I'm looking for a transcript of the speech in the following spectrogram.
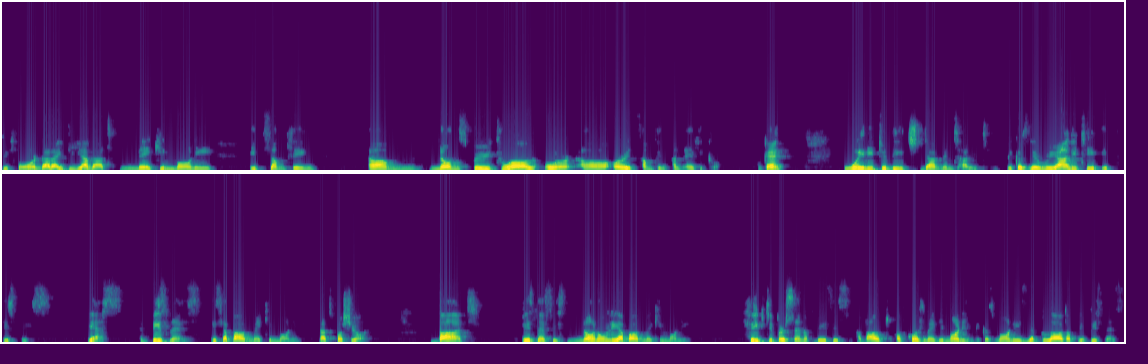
before that idea that making money it's something um, non-spiritual or uh, or it's something unethical okay? We need to teach that mentality because the reality it is this. Yes business is about making money that's for sure but business is not only about making money 50% of this is about, of course, making money because money is the blood of your business.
